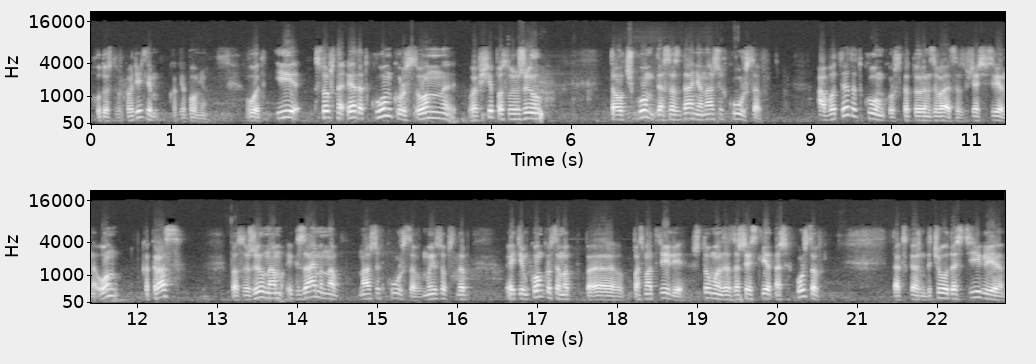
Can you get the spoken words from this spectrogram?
художественным руководителем, как я помню. Вот. И, собственно, этот конкурс, он вообще послужил толчком для создания наших курсов. А вот этот конкурс, который называется «Звучащая вселенная», он как раз послужил нам экзаменом наших курсов. Мы, собственно, этим конкурсом э, посмотрели, что мы за 6 лет наших курсов, так скажем, до чего достигли,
